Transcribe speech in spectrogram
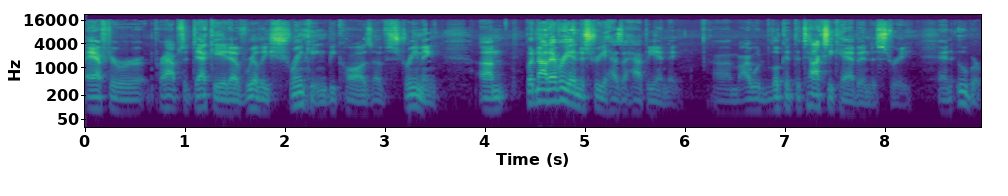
after perhaps a decade of really shrinking because of streaming. Um, but not every industry has a happy ending. Um, I would look at the taxi cab industry and Uber.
